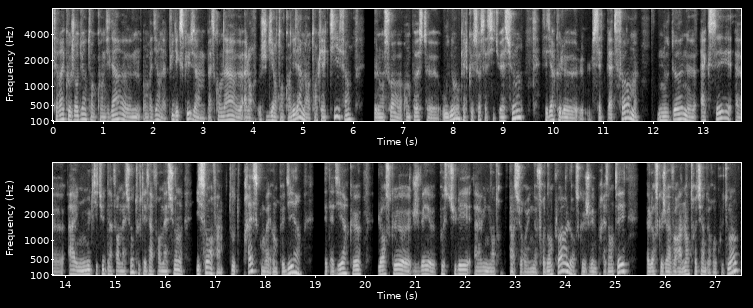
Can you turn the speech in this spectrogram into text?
C'est vrai qu'aujourd'hui, en tant que candidat, euh, on va dire, on n'a plus d'excuses hein, parce qu'on a, euh, alors je dis en tant que candidat, mais en tant qu'actif, hein, que l'on soit en poste ou non, quelle que soit sa situation, c'est-à-dire que le, cette plateforme nous donne accès à une multitude d'informations. Toutes les informations y sont, enfin toutes presque, on, va- on peut dire. C'est-à-dire que lorsque je vais euh, postuler sur une offre d'emploi, lorsque je vais me présenter, euh, lorsque je vais avoir un entretien de recrutement,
